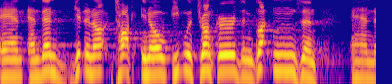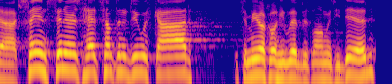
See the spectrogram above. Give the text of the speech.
and, and then getting out, talk, you know, eating with drunkards and gluttons and, and uh, saying sinners had something to do with God. It's a miracle he lived as long as he did.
